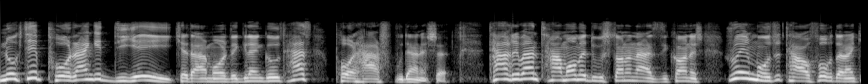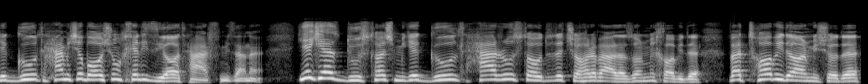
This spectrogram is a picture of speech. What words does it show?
نکته پررنگ دیگه ای که در مورد گلن گولد هست پرحرف بودنشه. تقریبا تمام دوستان و نزدیکانش روی این موضوع توافق دارن که گولد همیشه باهاشون خیلی زیاد حرف می‌زنه. یکی از دوستاش میگه گولد هر روز تا حدود چهار بعد از ظهر میخوابیده و تا بیدار می‌شده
